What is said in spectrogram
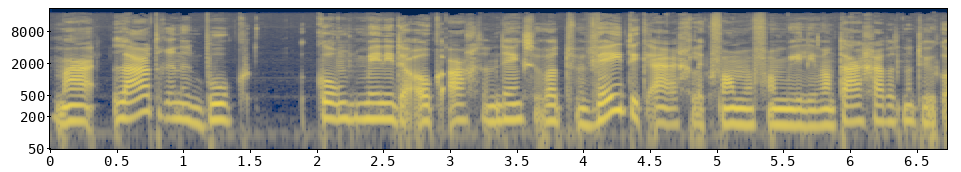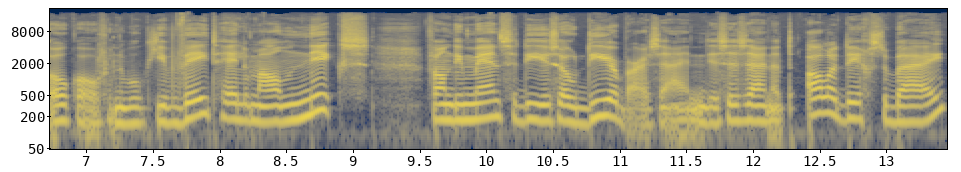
Maar later in het boek komt Minnie er ook achter en denkt ze: wat weet ik eigenlijk van mijn familie? Want daar gaat het natuurlijk ook over in het boek. Je weet helemaal niks van die mensen die je zo dierbaar zijn. Dus ze zijn het allerdichtst bij,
